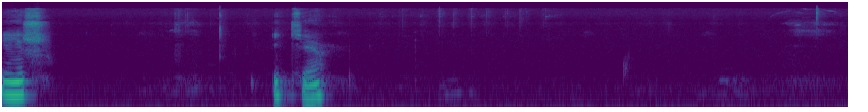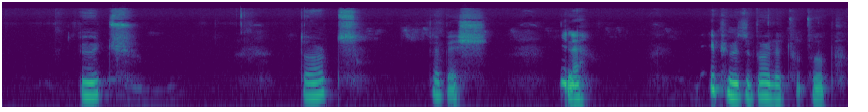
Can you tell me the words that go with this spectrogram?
1 2 3 4 ve 5 yine ipimizi böyle tutup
